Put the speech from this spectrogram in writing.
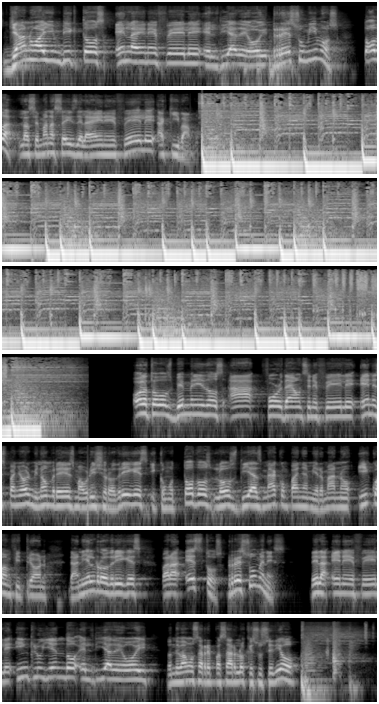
Ya no hay invictos en la NFL el día de hoy. Resumimos toda la semana 6 de la NFL. Aquí vamos. Hola a todos, bienvenidos a Four Downs NFL en español. Mi nombre es Mauricio Rodríguez y como todos los días me acompaña mi hermano y coanfitrión Daniel Rodríguez para estos resúmenes de la NFL, incluyendo el día de hoy, donde vamos a repasar lo que sucedió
